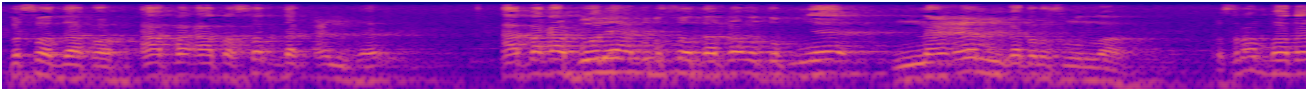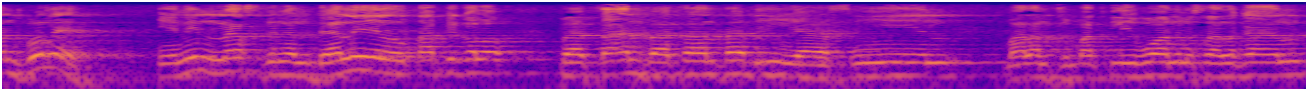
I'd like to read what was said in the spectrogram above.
bersedekah. Apa atasaddaq anha? Apakah boleh aku bersedekah untuknya? Naam kata Rasulullah. Rasulullah mengatakan boleh. Ini nas dengan dalil, tapi kalau bacaan-bacaan tadi Yasin, malam Jumat Kliwon misalkan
